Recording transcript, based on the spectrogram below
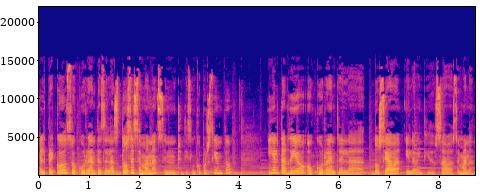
El precoz ocurre antes de las 12 semanas en un 85% y el tardío ocurre entre la 12 y la 22 semana.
